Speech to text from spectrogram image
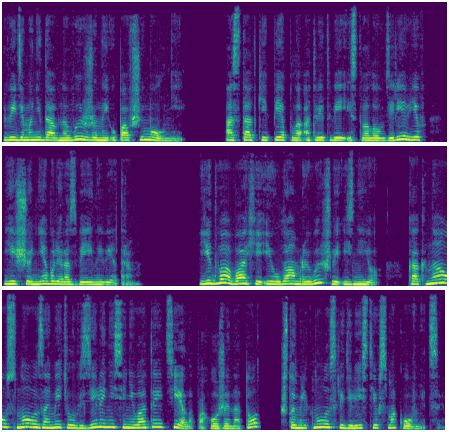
Видимо, недавно выжженной упавшей молнией. Остатки пепла от ветвей и стволов деревьев еще не были развеяны ветром. Едва вахи и уламры вышли из нее — как Нау снова заметил в зелени синеватое тело, похожее на то, что мелькнуло среди листьев смоковницы.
